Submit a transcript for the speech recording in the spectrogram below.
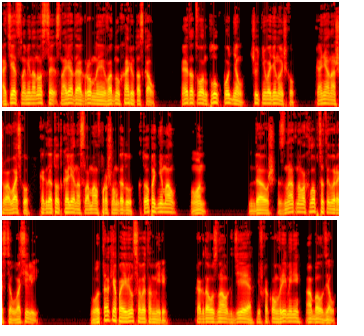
Отец на миноносце снаряды огромные в одну харю таскал. Этот вон плуг поднял чуть не в одиночку. Коня нашего Ваську, когда тот колено сломал в прошлом году, кто поднимал? Он. Да уж, знатного хлопца ты вырастил, Василий. Вот так я появился в этом мире. Когда узнал, где я и в каком времени, обалдел.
